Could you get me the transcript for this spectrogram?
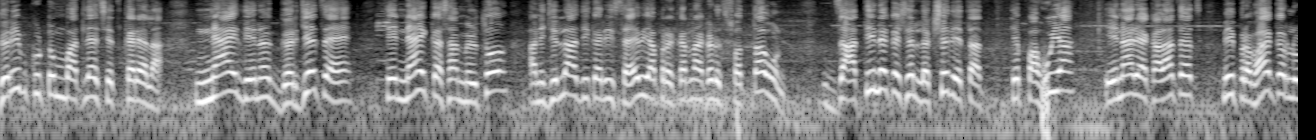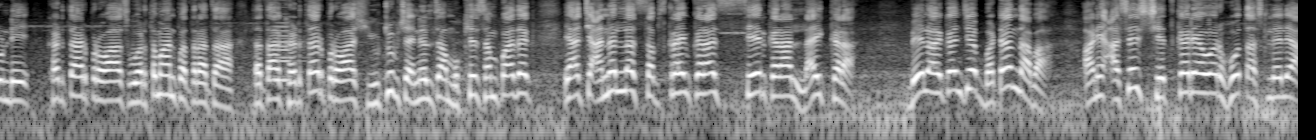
गरीब कुटुंबातल्या शेतकऱ्याला न्याय देणं गरजेचं आहे ते न्याय कसा मिळतो? आणि जिल्हाधिकारी साहेब या प्रकरणाकडे स्वतःहून जातीनं कसे लक्ष देतात ते पाहूया. येणाऱ्या काळातच मी प्रभाकर लोंडे खडतार प्रवास वर्तमानपत्राचा तथा खडतार प्रवास यूट्यूब चॅनलचा मुख्य संपादक. या चॅनलला सबस्क्राईब करा शेअर करा लाईक करा. बेल आयकनचे बटन दाबा आणि असेच शेतकऱ्यावर होत असलेल्या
